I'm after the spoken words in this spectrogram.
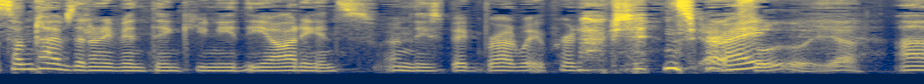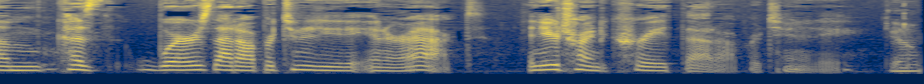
Sometimes I don't even think you need the audience in these big Broadway productions, right? Absolutely, yeah. Because where's that opportunity to interact? And you're trying to create that opportunity. Yeah.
